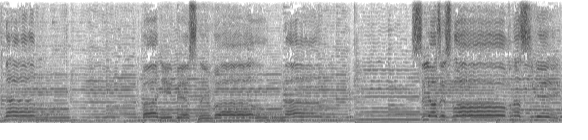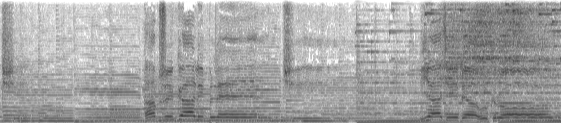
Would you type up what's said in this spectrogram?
к нам По небесным волнам Слезы словно свечи Обжигали плечи Я тебя укрою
